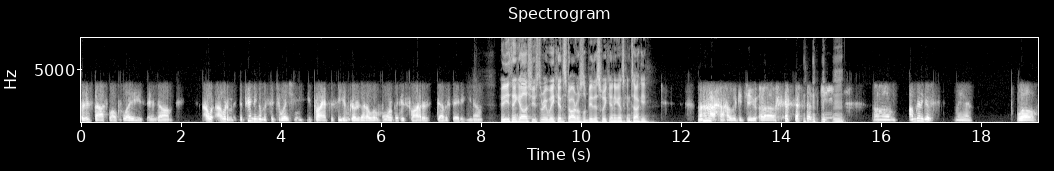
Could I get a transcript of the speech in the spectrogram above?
So his fastball plays, and um, I would I would depending on the situation, you probably have to see him go to that a little more. But his slider is devastating, you know. Who do you think LSU's three weekend starters will be this weekend against Kentucky? Look at you, uh, um, I'm gonna go, man. Well,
